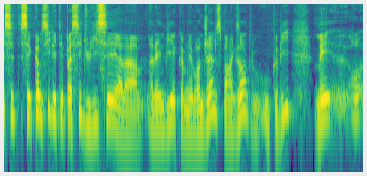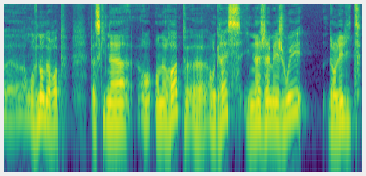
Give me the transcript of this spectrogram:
c'est comme s'il était passé du lycée à la, à la NBA comme LeBron James par exemple ou, Kobe, mais euh, en, venant d'Europe parce qu'il n'a en, Europe, en Grèce, il n'a jamais joué dans l'élite.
